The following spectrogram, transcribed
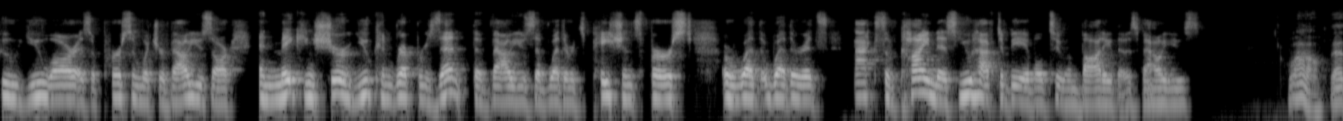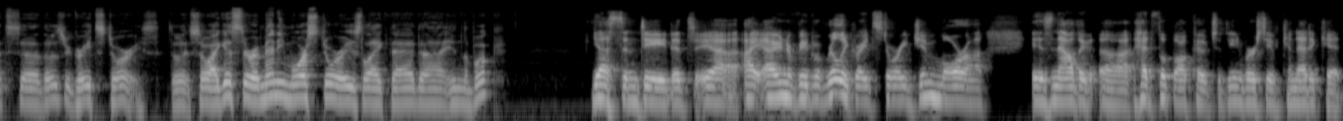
who you are as a person, what your values are, and making sure you can represent the values of whether it's patients first or whether whether it's acts of kindness, you have to be able to embody those values. Wow, that's uh, those are great stories. So I guess there are many more stories like that uh, in the book. Yes, indeed. It's yeah. I, I, interviewed a really great story. Jim Mora is now the uh, head football coach at the University of Connecticut.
